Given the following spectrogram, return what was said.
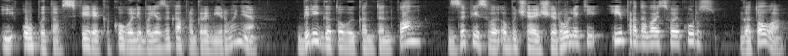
и опыта в сфере какого-либо языка программирования, бери готовый контент-план, записывай обучающие ролики и продавай свой курс. Готово!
